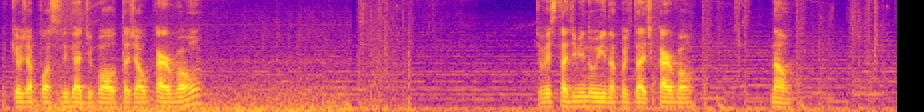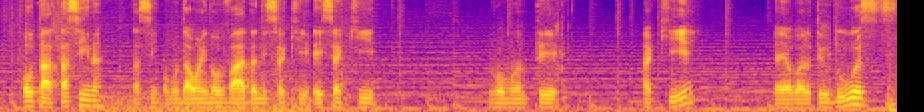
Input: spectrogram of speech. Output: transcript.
Aqui eu já posso ligar de volta já o carvão. Deixa eu ver se tá diminuindo a quantidade de carvão. Não. Ou tá, tá sim, né? Tá sim. Vamos dar uma inovada nisso aqui. Esse aqui eu vou manter aqui. E aí agora eu tenho duas.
